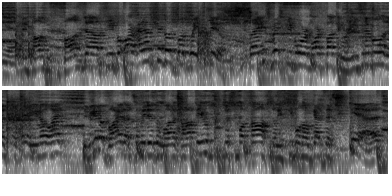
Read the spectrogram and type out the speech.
Yeah. and bugged, bugged uh, people, or and I'm sure it goes both ways too. But I just wish people were more fucking reasonable, and it's like, hey, you know what? If you get a vibe that somebody doesn't want to talk to you, just fuck off so these people don't get this Yeah, that's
